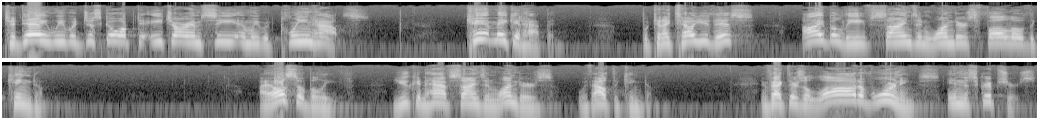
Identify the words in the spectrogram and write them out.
today we would just go up to HRMC and we would clean house. Can't make it happen. But can I tell you this? I believe signs and wonders follow the kingdom. I also believe you can have signs and wonders without the kingdom. In fact, there's a lot of warnings in the scriptures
